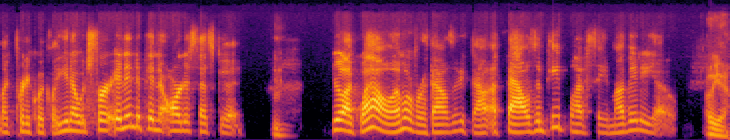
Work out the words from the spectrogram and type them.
like pretty quickly. You know, which for an independent artist, that's good. Mhm. You're like, wow, I'm over a thousand. A thousand people have seen my video Oh yeah.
